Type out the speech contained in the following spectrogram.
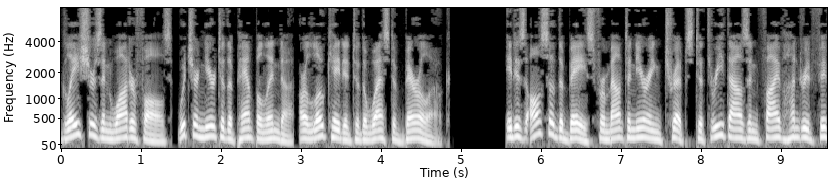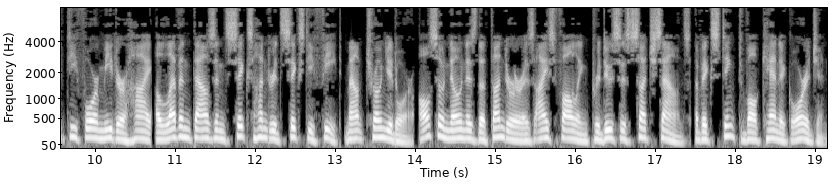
Glaciers and waterfalls, which are near to the Pampa Linda, are located to the west of Bariloche. It is also the base for mountaineering trips to 3,554-metre high 11,660 feet Mount Tronador also known as the Thunderer as ice falling produces such sounds of extinct volcanic origin.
